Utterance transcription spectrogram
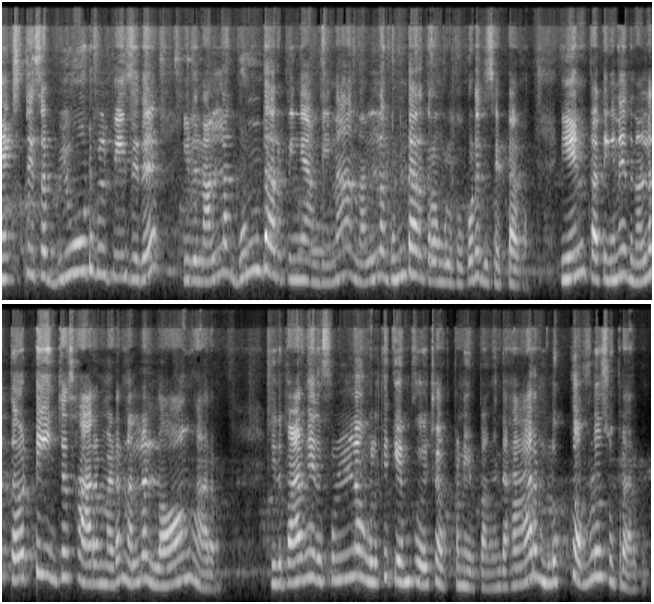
Next is a beautiful piece இது. இது நல்லா குண்டாக இருப்பீங்க அப்படின்னா நல்லா குண்டாக இருக்கிறவங்களுக்கு கூட இது செட் ஆகும். ஏன்னு பார்த்தீங்கன்னா இது நல்ல தேர்ட்டி இன்ச்சஸ் ஹாரம் மேடம் நல்ல லாங் ஹாரம். இது பாருங்கள் இது ஃபுல்லாக உங்களுக்கு கெம்பு வச்சு ஒர்க் பண்ணியிருப்பாங்க. இந்த ஹாரம் லுக் அவ்வளோ சூப்பராக இருக்கும்.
